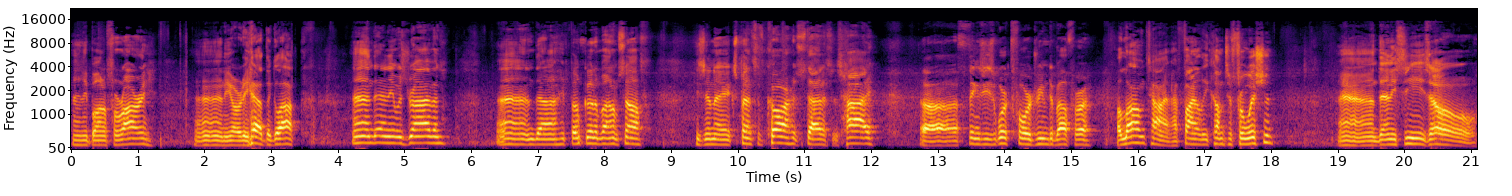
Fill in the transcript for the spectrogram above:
and he bought a Ferrari, and he already had the Glock, and then he was driving, and uh, he felt good about himself. He's in an expensive car. His status is high. Uh, things he's worked for, dreamed about for a long time, have finally come to fruition. And then he sees, oh,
